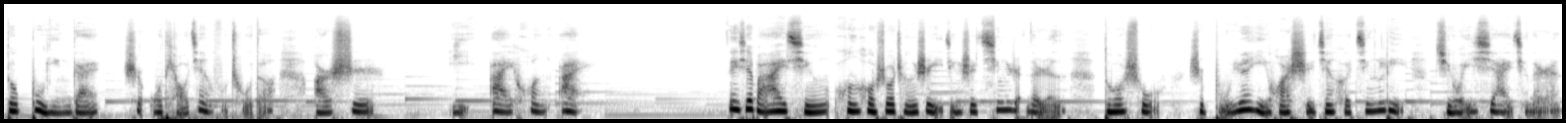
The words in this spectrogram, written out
都不应该是无条件付出的，而是以爱换爱。那些把爱情婚后说成是已经是亲人的人，多数是不愿意花时间和精力去维系爱情的人。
